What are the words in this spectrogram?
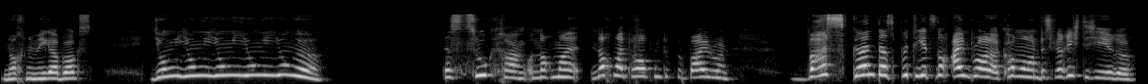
Noch eine Megabox. Junge, Junge, Junge, Junge, Junge. Das ist zu krank. Und nochmal, nochmal Powerpunkte für Byron. Was gönnt das bitte jetzt noch ein Brawler? Come on, das wäre richtig Ehre.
